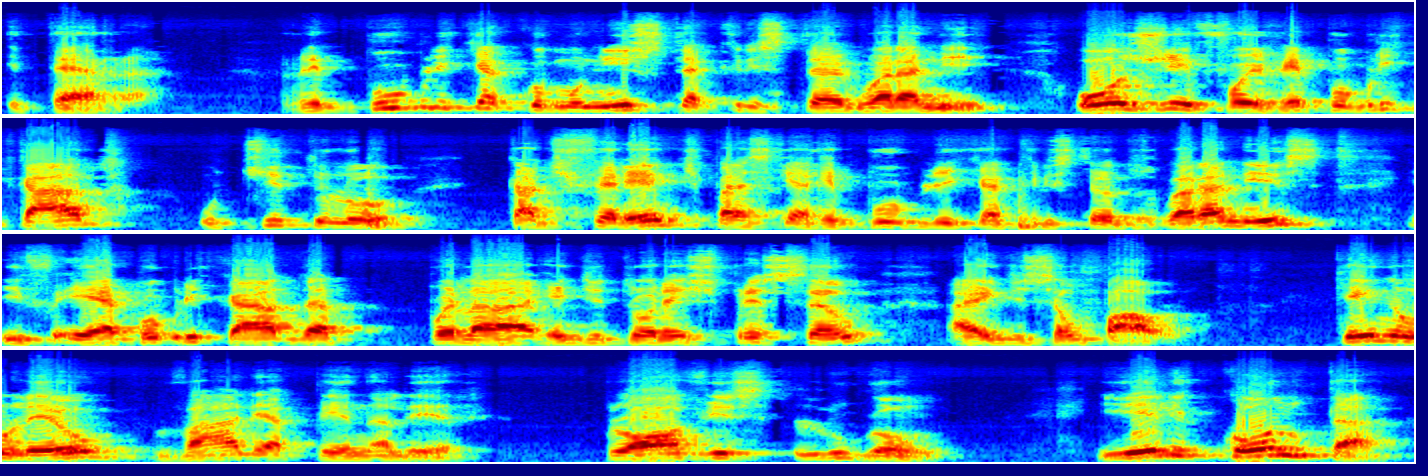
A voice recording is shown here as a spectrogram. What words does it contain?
e Terra. República Comunista Cristã Guarani. Hoje foi republicado, o título está diferente, parece que é República Cristã dos Guaranis, e é publicada pela editora Expressão, a edição Paulo. Quem não leu, vale a pena ler. Clovis Lugon. E ele conta,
